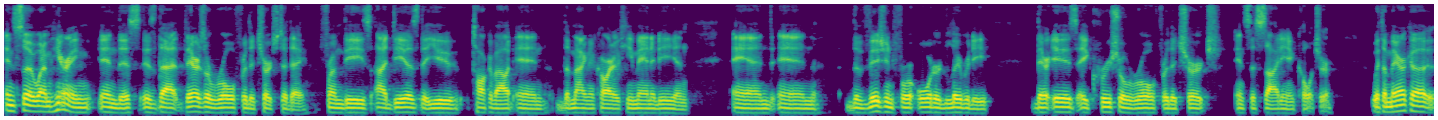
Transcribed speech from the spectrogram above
And so, what I'm hearing in this is that there's a role for the church today from these ideas that you talk about in the Magna Carta of humanity and and in the vision for ordered liberty there is a crucial role for the church in society and culture. With America,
